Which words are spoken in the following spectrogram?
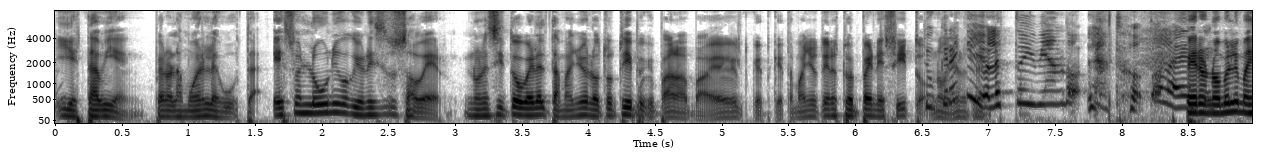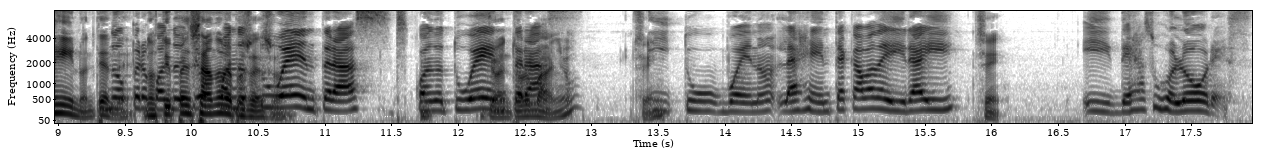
y está bien, pero a las mujeres les gusta. Eso es lo único que yo necesito saber. No necesito ver el tamaño del otro tipo, que para, qué, tamaño tienes tú el penecito. ¿Tú crees que yo le estoy viendo la tota la Pero no me lo imagino, ¿entiendes? No, pero estoy pensando en el proceso. tú entras, cuando tú entras al baño, sí. y tú, bueno, la gente acaba de ir ahí sí. y deja sus olores.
